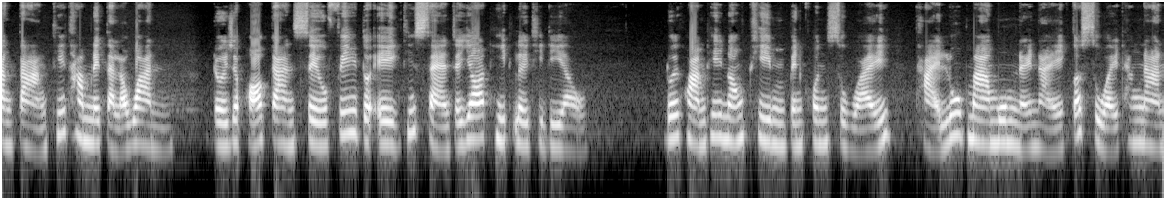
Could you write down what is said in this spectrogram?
ต่างๆ ที่ทำในแต่ละวัน โดยเฉพาะการเซลฟี่ตัวเองที่แสนจะยอดฮิตเลยทีเดียว ด้วยความที่น้องพิมพ์เป็นคนสวย ถ่ายรูปมามุมไหนๆ ก็สวยทั้งนั้น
